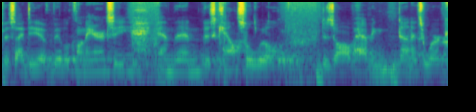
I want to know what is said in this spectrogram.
this idea of biblical inerrancy. And then this council will dissolve having done its work.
